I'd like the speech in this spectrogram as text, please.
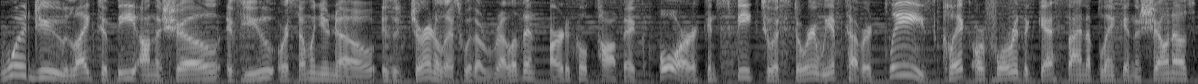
Would you like to be on the show if you or someone you know is a journalist with a relevant article topic or can speak to a story we have covered? Please click or forward the guest sign up link in the show notes.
